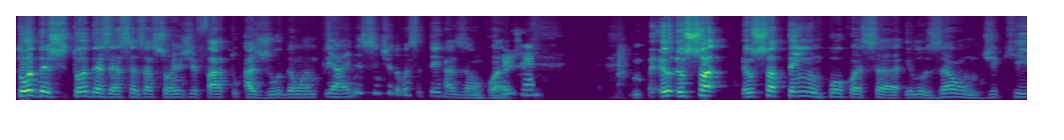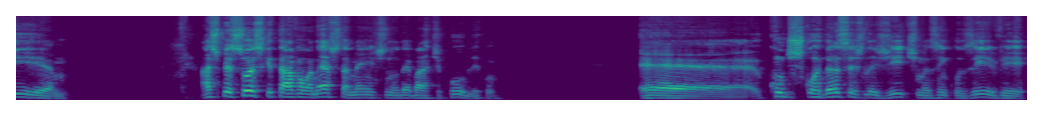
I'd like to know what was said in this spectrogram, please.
Todas, todas essas ações, de fato, ajudam a ampliar. E nesse sentido, você tem razão, Cora. É. Eu, eu, só, eu só tenho um pouco essa ilusão de que as pessoas que estavam honestamente no debate público, é, com discordâncias legítimas, inclusive,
